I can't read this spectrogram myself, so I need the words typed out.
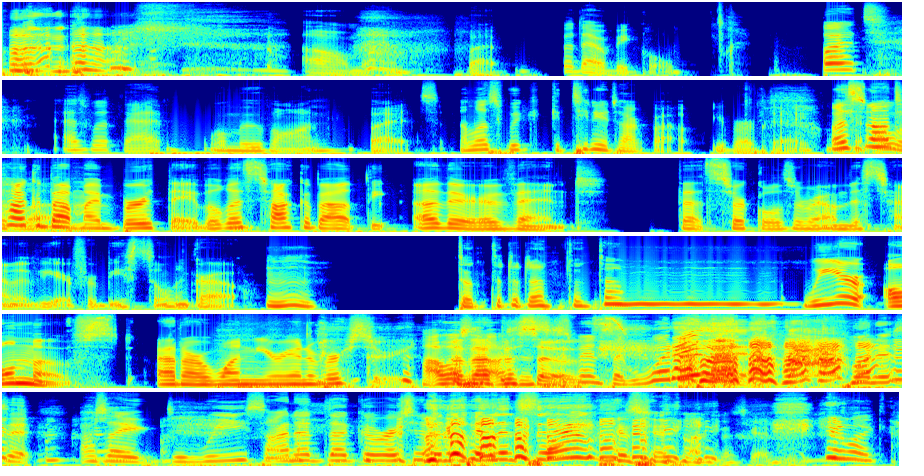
oh man, but but that would be cool. But as with that, we'll move on. But unless we could continue to talk about your birthday, Let's not talk love. about my birthday, but let's talk about the other event that circles around this time of year for Be Still and Grow. Mm. Dun, dun, dun, dun, dun, dun. We are almost at our one year anniversary I was, of I was. Like, what is it? what is it? I was like, did we sign a Declaration of Independence soon? You're like,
